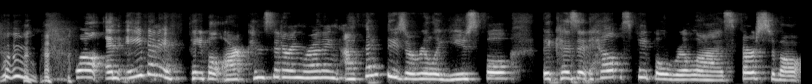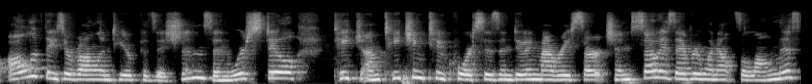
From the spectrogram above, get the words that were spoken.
Yeah. well, and even if people aren't considering running, I think these are really useful because it helps people realize, first of all, all of these are volunteer positions, and we're still teach i'm teaching two courses and doing my research and so is everyone else along this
